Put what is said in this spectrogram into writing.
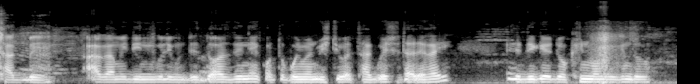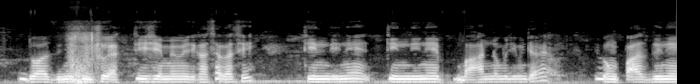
থাকবে। আগামী দিনগুলির মধ্যে দশ দিনে কত পরিমাণ বৃষ্টিপাত থাকবে সেটা দেখাই। এদিকে দক্ষিণবঙ্গে কিন্তু দশ দিনে দুশো একত্রিশ এমএম এর কাছাকাছি, তিন দিনে তিন দিনে বাহান্ন মিলিমিটার এবং পাঁচ দিনে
